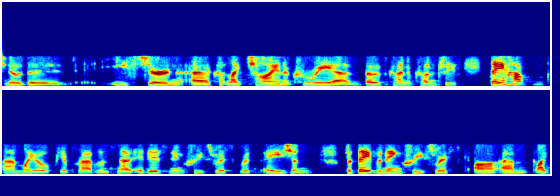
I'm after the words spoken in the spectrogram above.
you know, the Eastern, uh, like China, Korea, those kind of countries, they have uh, myopia prevalence. Now, it is an increased risk with Asians, but they have an increased risk, uh, um, like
